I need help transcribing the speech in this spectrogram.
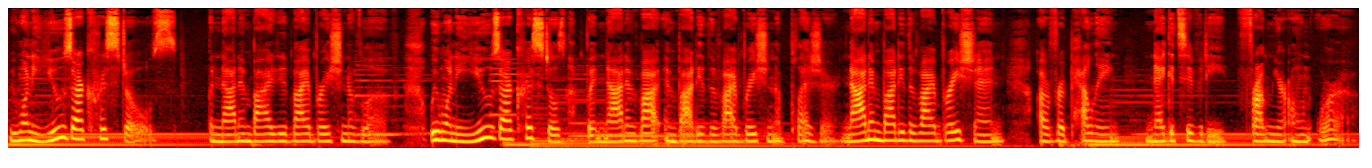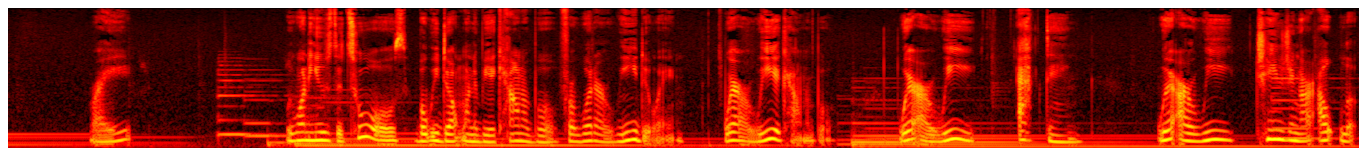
We want to use our crystals, but not embody the vibration of love. We want to use our crystals, but not embody the vibration of pleasure, not embody the vibration of repelling negativity from your own aura, right? We want to use the tools, but we don't want to be accountable for what are we doing? Where are we accountable? Where are we acting? Where are we changing our outlook?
